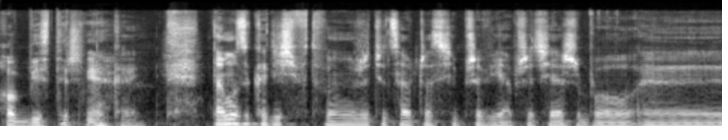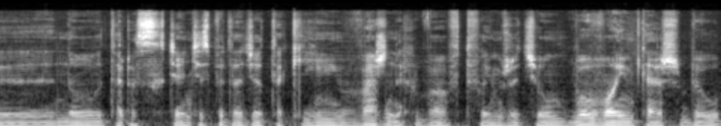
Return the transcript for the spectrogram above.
hobbystycznie. Okej. Ta muzyka dziś w twoim życiu cały czas się przewija przecież, bo yy, no teraz chciałem cię spytać o taki ważny chyba w twoim życiu, bo w moim też był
